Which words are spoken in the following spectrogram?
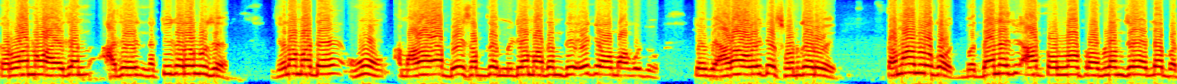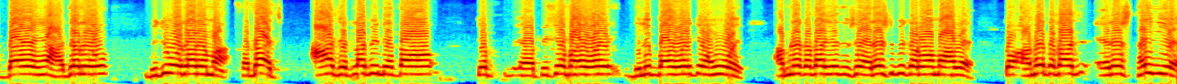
કરવાનું આયોજન આજે નક્કી કરેલું છે. જેના માટે હું મારા બે શબ્દ મીડિયા માધ્યમથી એ કહેવા માંગુ છું કે વ્યારા હોય કે સોનગઢ હોય, તમામ લોકો બધાને જ આ ટોલનો પ્રોબ્લેમ છે, એટલે બધાએ અહીંયા હાજર રહેવું. બીજું વધારેમાં કદાચ આ જેટલા બી નેતાઓ કે પીકેભાઈ હોય, દિલીપભાઈ હોય કે હું હોય, અમને કદાચ એ દિવસે એરેસ્ટ બી કરવામાં આવે, તો અમે કદાચ એરેસ્ટ થઈ જઈએ.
